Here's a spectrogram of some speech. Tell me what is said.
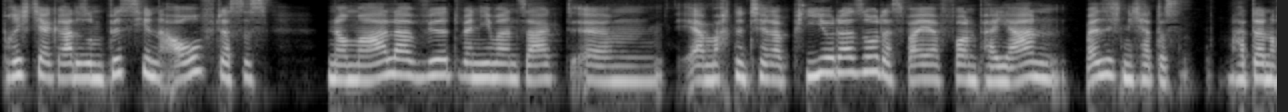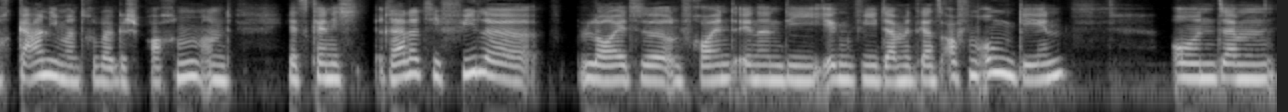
bricht ja gerade so ein bisschen auf, dass es normaler wird, wenn jemand sagt, ähm, er macht eine Therapie oder so. Das war ja vor ein paar Jahren, weiß ich nicht, hat das, hat da noch gar niemand drüber gesprochen. Und jetzt kenne ich relativ viele Leute und FreundInnen, die irgendwie damit ganz offen umgehen. Und ähm,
